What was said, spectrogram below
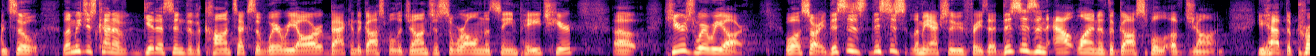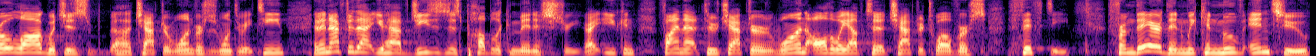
And so let me just kind of get us into the context of where we are back in the Gospel of John, just so we're all on the same page here. Uh, here's where we are. Well, sorry, this is, this is, let me actually rephrase that. This is an outline of the Gospel of John. You have the prologue, which is uh, chapter 1, verses 1 through 18. And then after that, you have Jesus' public ministry, right? You can find that through chapter 1 all the way up to chapter 12, verse 50. From there, then, we can move into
